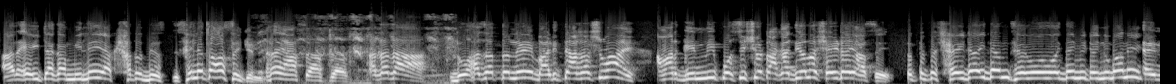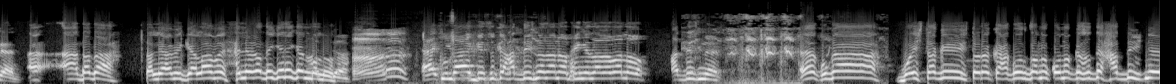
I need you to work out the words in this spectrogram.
আর এই টাকা মিলেই একসাথে দিচ্ছি। ছেলে তো আছে কিনে? হ্যাঁ আছে আছে। আর দাদা দু হাজার তো নেই বাড়িতে আসার সময় আমার গিন্নি পঁচিশশো টাকা দিয়েলো সেইটাই আছে। তো- তো- তো সেইটাই দেন সে ও- ওইটাই মিটাই নেবানি এই নেন। দাদা তাহলে আমি গেলাম ছেলেটা দেখে রেখেন বলো। এই কিছুতে হাত দিস না জানো ভেঙে যাবে বলো। হাত দিস না। এ খোকা বইস থাকিস তোর কাকুর কোনো কোনো কিছুতে হাত দিস নে।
